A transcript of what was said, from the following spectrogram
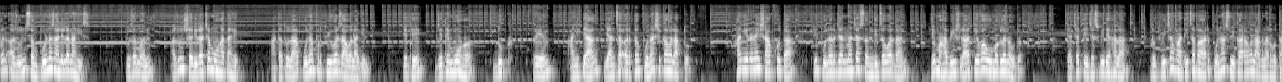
पण अजून संपूर्ण झालेला नाहीस. तुझं मन अजून शरीराच्या मोहात आहे. आता तुला पुन्हा पृथ्वीवर जावं लागेल. तेथे जेथे मोह दुःख प्रेम आणि त्याग यांचा अर्थ पुन्हा शिकावा लागतो. हा निर्णय शाप होता की पुनर्जन्माच्या संधीचं वरदान हे महाभीषला तेव्हा उमगलं नव्हतं. त्याच्या तेजस्वी देहाला पृथ्वीच्या मातीचा भार पुन्हा स्वीकारावा लागणार होता.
